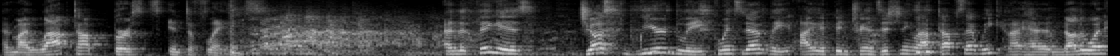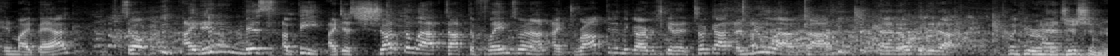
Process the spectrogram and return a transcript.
and my laptop bursts into flames. and the thing is, just weirdly, coincidentally, I had been transitioning laptops that week and I had another one in my bag. So I didn't miss a beat. I just shut the laptop, the flames went out, I dropped it in the garbage can, and took out a new laptop and opened it up. Like you were a And magician or I,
